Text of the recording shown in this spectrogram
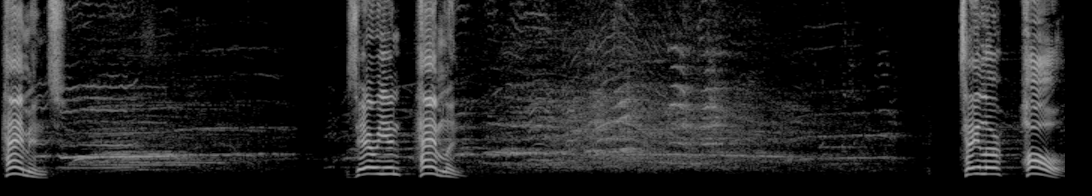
Hammonds. Zarian Hamlin. Taylor Hall.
